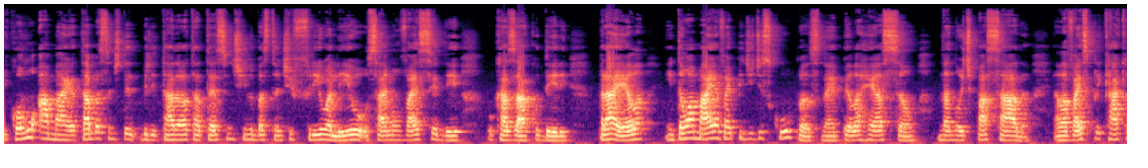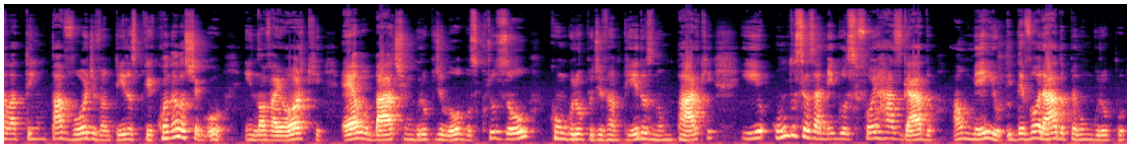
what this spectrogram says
E como a Maia tá bastante debilitada, ela tá até sentindo bastante frio ali, o Simon vai ceder o casaco dele para ela. Então a Maia vai pedir desculpas, né, pela reação na noite passada. Ela vai explicar que ela tem um pavor de vampiros, porque quando ela chegou em Nova York, ela, o Bat, um grupo de lobos, cruzou com um grupo de vampiros num parque e um dos seus amigos foi rasgado ao meio e devorado por um grupo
